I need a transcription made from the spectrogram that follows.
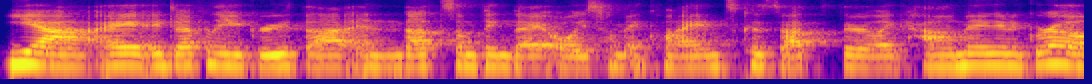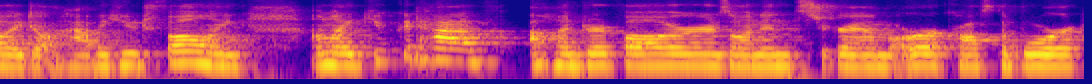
Yeah, I, I, definitely agree with that. And that's something that I always tell my clients because that's they're like, how am I going to grow? I don't have a huge following. I'm like, you could have a hundred followers on Instagram or across the board.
